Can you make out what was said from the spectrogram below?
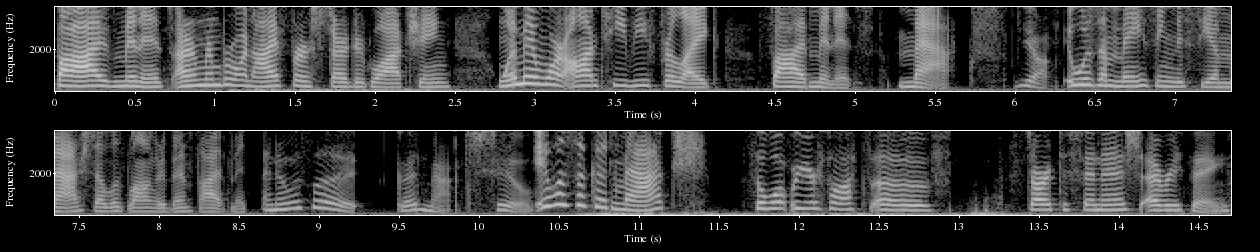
five minutes. I remember when I first started watching, women were on TV for like five minutes max. Yeah. It was amazing to see a match that was longer than five minutes. And it was a good match too. It was a good match. So what were your thoughts of start to finish, everything?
